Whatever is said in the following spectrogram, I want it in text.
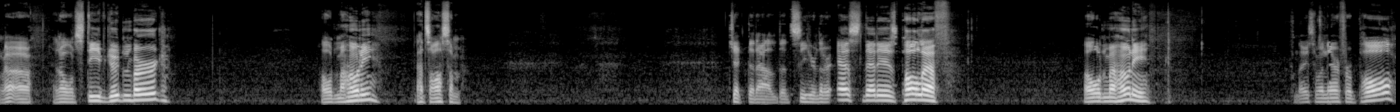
Uh-oh. An old Steve Guttenberg. Old Mahoney. That's awesome. Check that out. Let's see here. Letter S, that is Paul F. Old Mahoney. Nice one there for Paul.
